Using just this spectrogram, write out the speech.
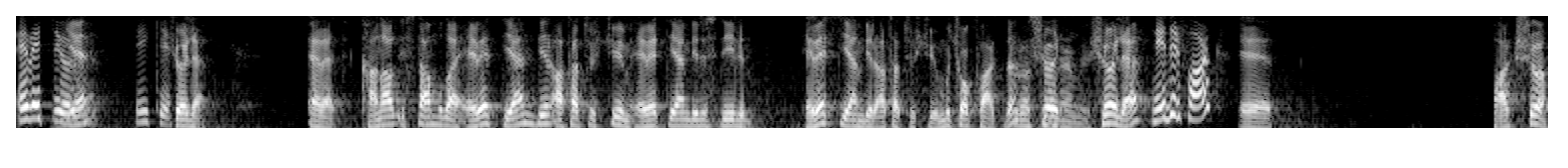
evet diyorum. Niye? Peki. Şöyle. Evet, Kanal İstanbul'a evet diyen bir Atatürkçüyüm. Evet diyen birisi değilim. Evet diyen bir Atatürkçüyüm. Bu çok farklı. Burası şöyle, önemli. şöyle Nedir fark? e, fark şu.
